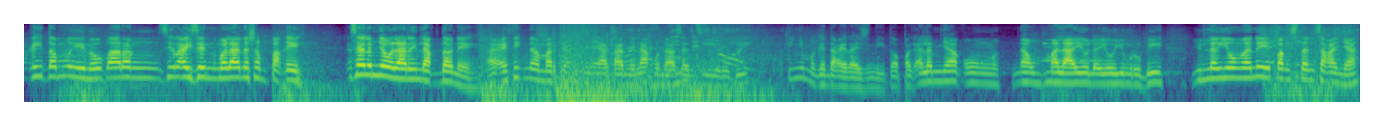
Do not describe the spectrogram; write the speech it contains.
Nakita mo eh, no? parang si Ryzen wala na siyang pake. Kasi alam niya wala rin lockdown eh. I, I think na marka na yata nila kung nasan si Ruby. At yun yung maganda kay Ryzen dito. Pag alam niya kung na malayo-layo yung Ruby, yun lang yung ano eh, pang stand sa kanya.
